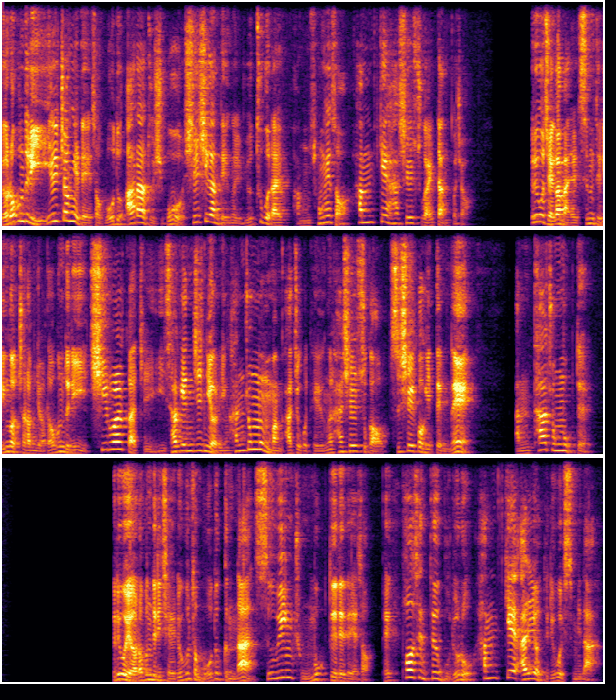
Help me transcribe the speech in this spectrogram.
여러분들이 이 일정에 대해서 모두 알아두시고 실시간 대응을 유튜브 라이브 방송에서 함께 하실 수가 있다는 거죠. 그리고 제가 말씀드린 것처럼 여러분들이 7월까지 이삭 엔지니어링 한 종목만 가지고 대응을 하실 수가 없으실 거기 때문에 안타 종목들 그리고 여러분들이 재료 분석 모두 끝난 스윙 종목들에 대해서 100% 무료로 함께 알려드리고 있습니다.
